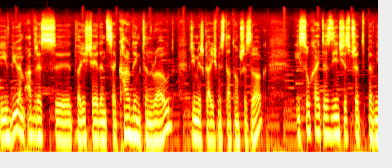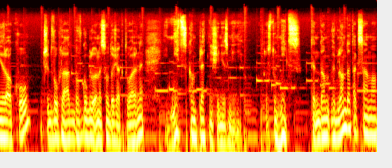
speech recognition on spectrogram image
I wbiłem adres 21C y, Cardington Road, gdzie mieszkaliśmy z tatą przez rok. I słuchaj, to zdjęcie sprzed pewnie roku czy dwóch lat, bo w Google one są dość aktualne. I nic kompletnie się nie zmieniło. Po prostu nic. Ten dom wygląda tak samo,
